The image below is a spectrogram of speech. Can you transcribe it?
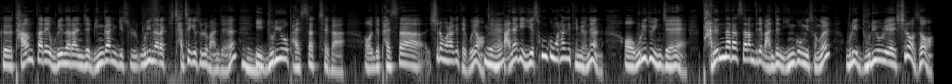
그 다음 달에 우리나라 이제 민간 기술, 우리나라 자체 기술로 만든 음. 이 누리호 발사체가 어, 이제 발사 실험을 하게 되고요. 예. 만약에 이게 성공을 하게 되면은 어, 우리도 이제 다른 나라 사람들이 만든 인공위성을 우리 누리호에 실어서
